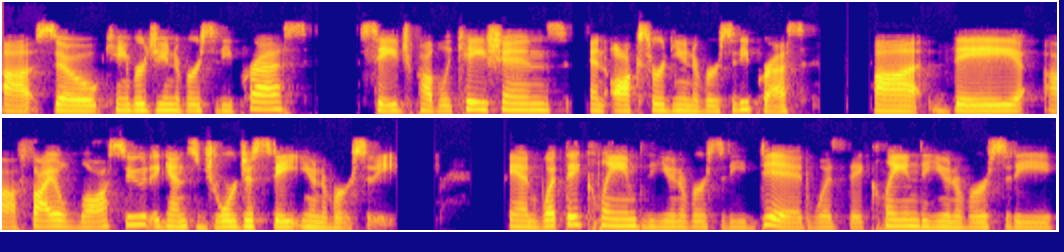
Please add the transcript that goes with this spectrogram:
Uh, so, Cambridge University Press, Sage Publications, and Oxford University Press. Uh, they uh, filed lawsuit against Georgia State University. And what they claimed the university did was they claimed the university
